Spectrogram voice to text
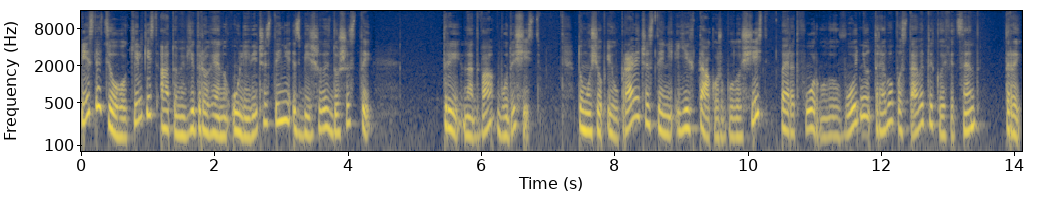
Після цього кількість атомів гідрогену у лівій частині збільшилась до 6. 3 на 2 буде 6. Тому щоб і у правій частині їх також було 6, перед формулою водню треба поставити коефіцієнт 3.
